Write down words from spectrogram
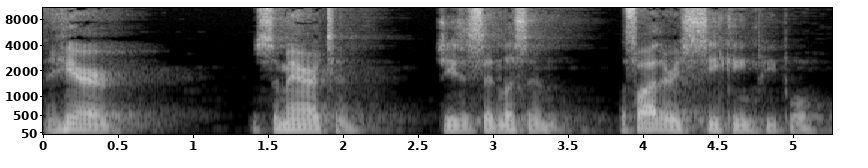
And here, the Samaritan, Jesus said, Listen, the Father is seeking people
